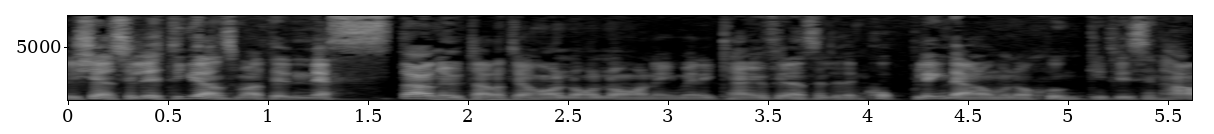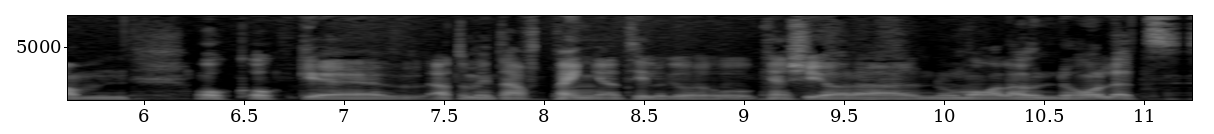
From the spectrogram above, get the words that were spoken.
Det känns ju lite grann som att det är nästan utan att jag har någon aning, men det kan ju finnas en liten koppling där om man har sjunkit vid sin hamn och, och eh, att de inte haft pengar till att och kanske göra normala underhållet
